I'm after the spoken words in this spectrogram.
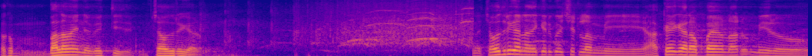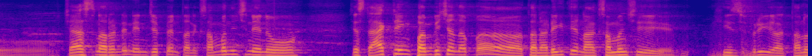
ఒక బలమైన వ్యక్తి చౌదరి గారు. చౌదరి గారు నా దగ్గరికి వచ్చి ఇట్లా మీ అక్కయ్య గారు అబ్బాయి ఉన్నారు మీరు చేస్తున్నారంటే నేను చెప్పాను తనకు సంబంధించి నేను జస్ట్ యాక్టింగ్ పంపించాను తప్ప తను అడిగితే నాకు సంబంధించి హీస్ ఫ్రీ తను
